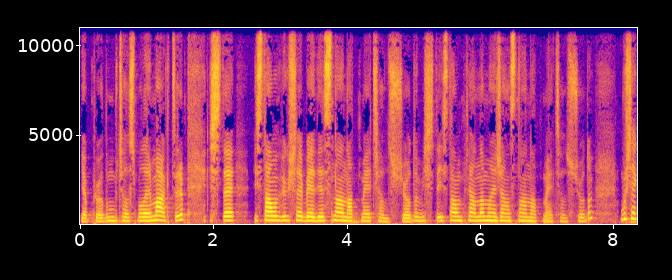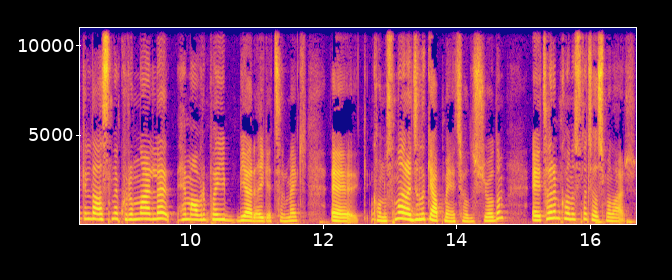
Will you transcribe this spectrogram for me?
yapıyordum. Bu çalışmalarımı aktarıp işte İstanbul Büyükşehir Belediyesi'ne anlatmaya çalışıyordum. İşte İstanbul Planlama Ajansı'na anlatmaya çalışıyordum. Bu şekilde aslında kurumlarla hem Avrupa'yı bir araya getirmek e, konusunda aracılık yapmaya çalışıyordum. E, tarım konusunda çalışmalar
